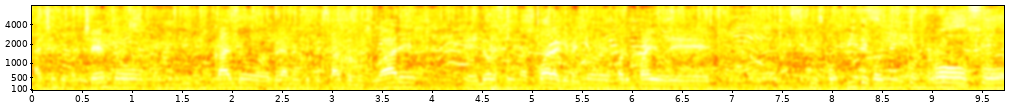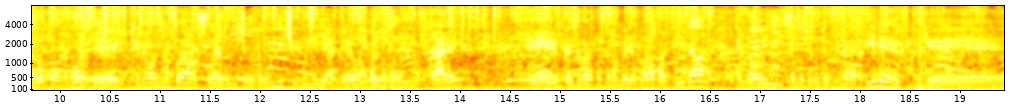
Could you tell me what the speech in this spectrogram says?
al 100%, con un caldo veramente pesante da giocare. Eh, loro sono una squadra che venivano a fare un paio di sconfitte con, con Rosso o forse che non, non potevano giocare 15 contro 15, quindi avevano qualcosa da dimostrare. Eh, penso che hanno fatto una buona partita e noi siamo tenuti fino alla fine finché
